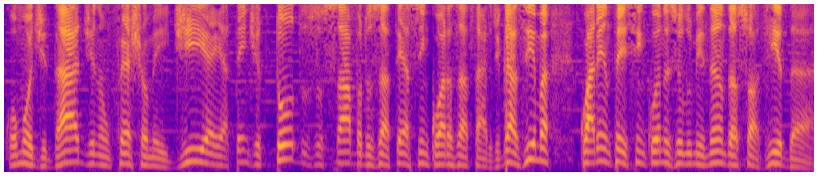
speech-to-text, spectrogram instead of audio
comodidade, não fecha ao meio-dia e atende todos os sábados até às 5 horas da tarde. Gazima, 45 anos iluminando a sua vida.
